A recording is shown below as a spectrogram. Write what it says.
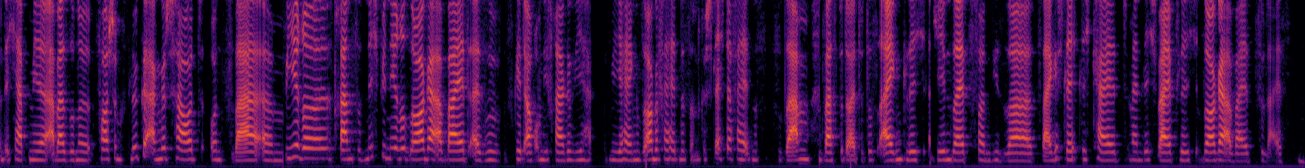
Und ich habe mir aber so eine Forschungslücke angeschaut und zwar ähm, queere, trans- und nicht-binäre Sorgearbeit. Also es geht auch um die Frage, wie wie hängen Sorgeverhältnisse und Geschlechterverhältnisse zusammen? Und was bedeutet es eigentlich, jenseits von dieser Zweigeschlechtlichkeit, männlich-weiblich, Sorgearbeit zu leisten?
